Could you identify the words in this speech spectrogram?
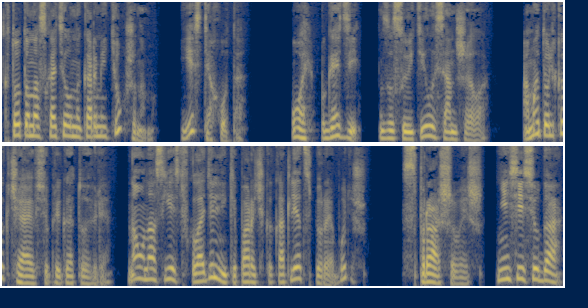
«Кто-то нас хотел накормить ужином? Есть охота?» «Ой, погоди», — засуетилась Анжела. «А мы только к чаю все приготовили. Но у нас есть в холодильнике парочка котлет с пюре. Будешь?» «Спрашиваешь. Неси сюда.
